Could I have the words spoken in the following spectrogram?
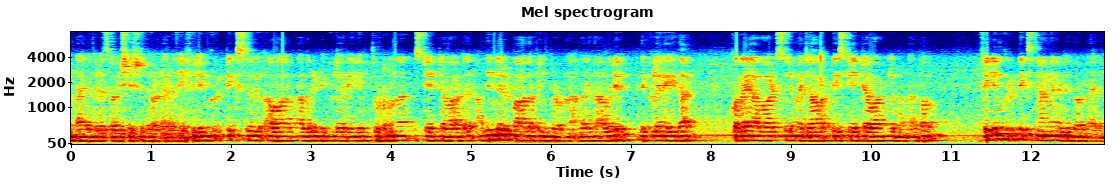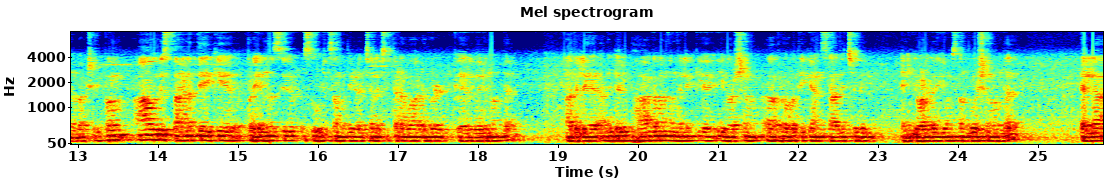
ഉണ്ടായിരുന്ന ഒരു സവിശേഷത ഉണ്ടായിരുന്നു. ഈ ഫിലിം ക്രിട്ടിക്സ് അവാർഡ് അവർ ഡിക്ലെയർ ചെയ്യും. തുടർന്ന് സ്റ്റേറ്റ് അവാർഡ് അതിന്റെ ഒരു പാത പിന്തുടർന്ന് അതായത് അവർ ഡിക്ലെയർ ചെയ്ത കുറേ അവാർഡ്സിൽ മെജോറിറ്റി സ്റ്റേറ്റ് അവാർഡിലും ഉണ്ട്. അപ്പം ഫിലിം ക്രിട്ടിക്സിന് അങ്ങനെ ഒരു ഇതുണ്ടായിരുന്നു. പക്ഷെ ഇപ്പം ആ ഒരു സ്ഥാനത്തേക്ക് പ്രേം നസീർ സുഹൃത്ത് സമിതിയുടെ ചലച്ചിത്ര അവാർഡുകൾ കയറി വരുന്നുണ്ട്. അതിൽ അതിന്റെ ഒരു ഭാഗമെന്ന നിലയ്ക്ക് ഈ വർഷം പ്രവർത്തിക്കാൻ സാധിച്ചതിൽ എനിക്ക് വളരെയധികം സന്തോഷമുണ്ട്. എല്ലാ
